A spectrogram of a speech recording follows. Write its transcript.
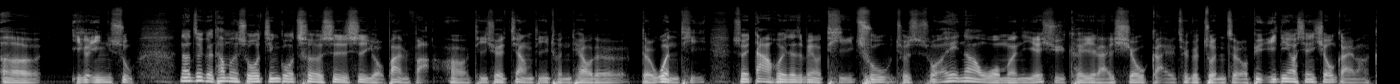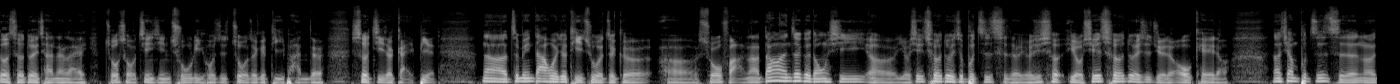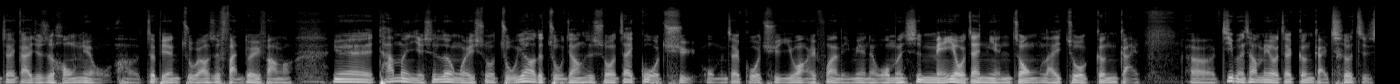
呃。一个因素，那这个他们说经过测试是有办法哦，的确降低臀跳的的问题，所以大会在这边有提出，就是说，哎，那我们也许可以来修改这个准则，必一定要先修改嘛，各车队才能来着手进行处理，或是做这个底盘的设计的改变。那这边大会就提出了这个呃说法，那当然这个东西呃有些车队是不支持的，有些车有些车队是觉得 OK 的。那像不支持的呢，大概就是红牛呃这边主要是反对方哦。因为他们也是认为说，主要的主张是说，在过去，我们在过去以往 F1 里面呢，我们是没有在年终来做更改，呃，基本上没有在更改车子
